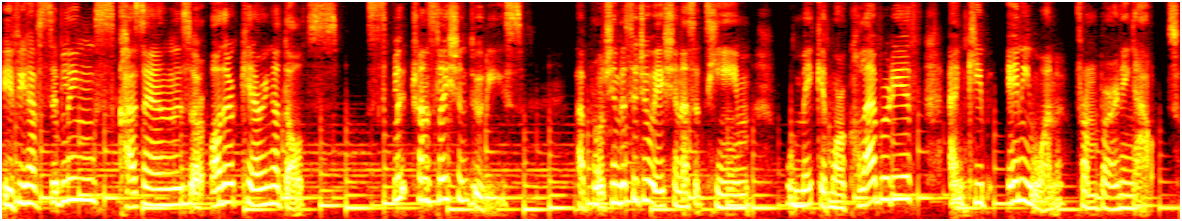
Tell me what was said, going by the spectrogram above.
If you have siblings, cousins, or other caring adults, split translation duties. Approaching the situation as a team will make it more collaborative and keep anyone from burning out.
